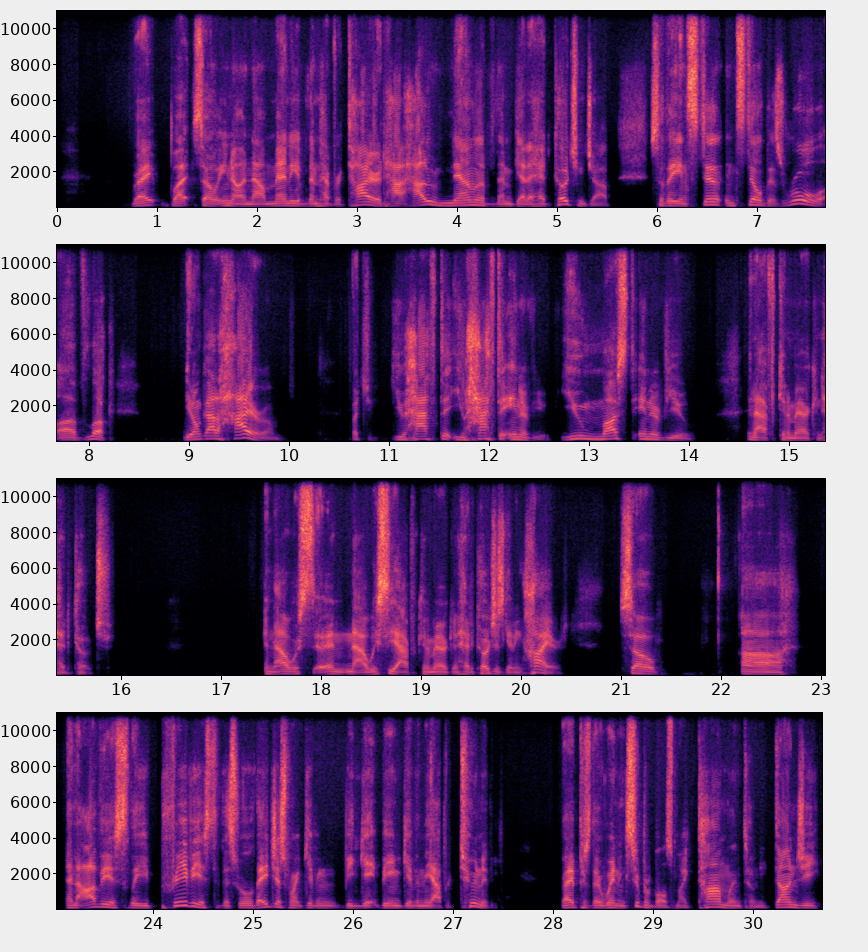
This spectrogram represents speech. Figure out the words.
right? But so, you know, now many of them have retired. How, how do none of them get a head coaching job? So they instill, instilled this rule of look, you don't got to hire them, but you, you have to, you have to interview. You must interview an African American head coach. And now we're, and now we see African American head coaches getting hired. So, uh, and obviously previous to this rule, they just weren't giving, being given the opportunity right? Because they're winning Super Bowls. Mike Tomlin, Tony Dungy,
